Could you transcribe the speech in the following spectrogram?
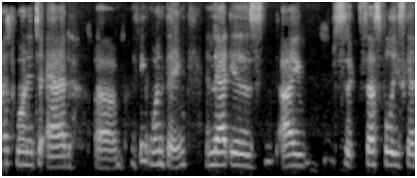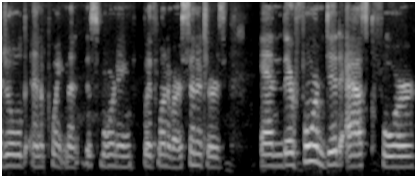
just wanted to add, um, I think, one thing, and that is I successfully scheduled an appointment this morning with one of our senators, and their form did ask for,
